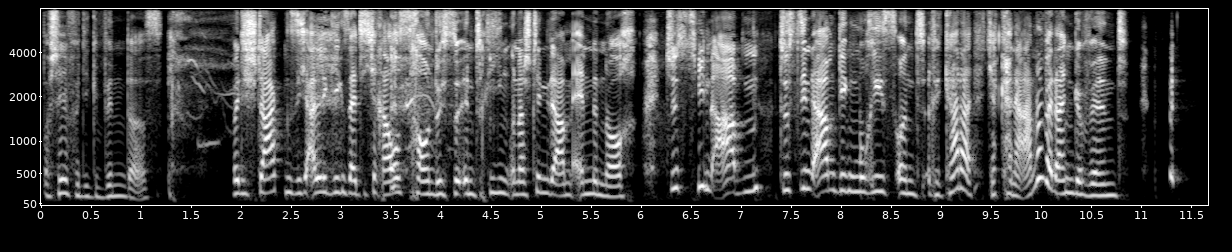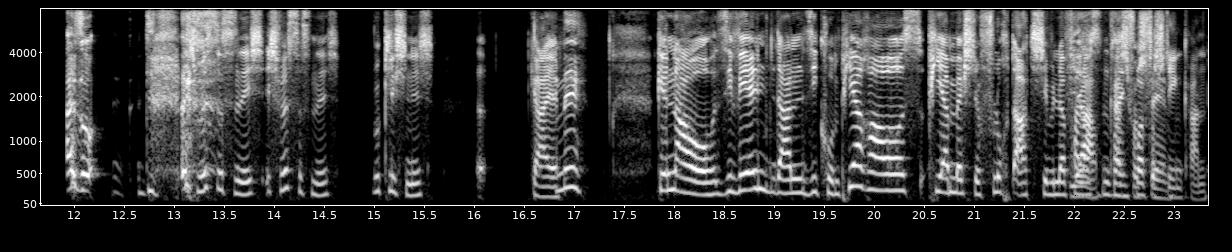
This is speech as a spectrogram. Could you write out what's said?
Boah, stell dir vor, die gewinnen das. Weil die Starken sich alle gegenseitig raushauen durch so Intrigen und dann stehen die da am Ende noch. Justine Abend. Justine Abend gegen Maurice und Ricarda. Ja, keine Ahnung, wer dann gewinnt. Also, die, Ich wüsste es nicht. Ich wüsste es nicht. Wirklich nicht. Geil. nee. Genau, sie wählen dann Siko und Pia raus. Pia möchte fluchtartig die Villa verlassen, kann was ich voll verstehen. verstehen kann.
